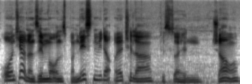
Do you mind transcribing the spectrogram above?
Und ja, dann sehen wir uns beim nächsten wieder. Euer Tila. Bis dahin. Ciao.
